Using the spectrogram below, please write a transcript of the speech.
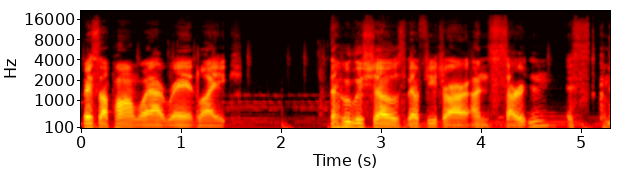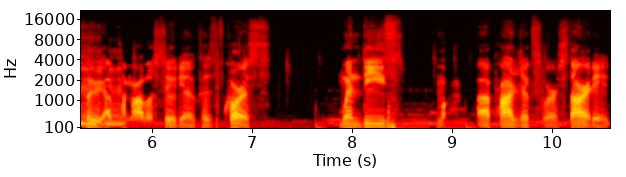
based upon what I read, like the Hulu shows, their future are uncertain. It's completely up Mhm. to Marvel Studios because, of course, when these uh, projects were started,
